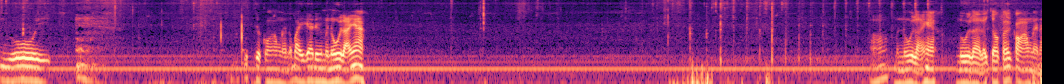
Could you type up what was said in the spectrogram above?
rồi Giúp cho con ong này nó bay ra đi mình nuôi lại nha. Đó mình nuôi lại ha nuôi lại để cho cái con ong này nè.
